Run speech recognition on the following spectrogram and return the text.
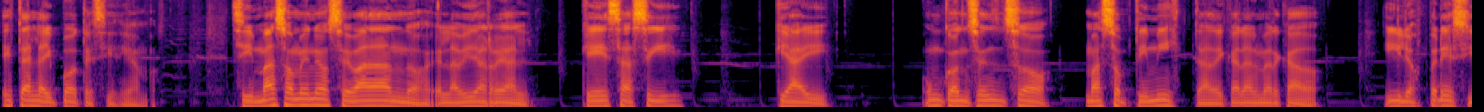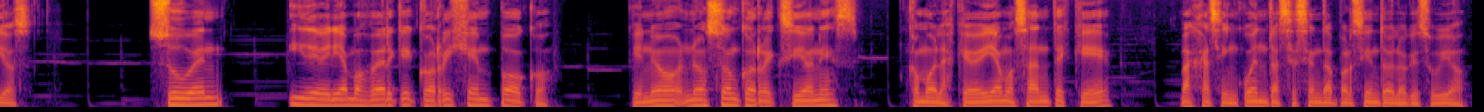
esta es la hipótesis, digamos. Si más o menos se va dando en la vida real que es así, que hay un consenso más optimista de cara al mercado y los precios suben y deberíamos ver que corrigen poco, que no, no son correcciones como las que veíamos antes que baja 50-60% de lo que subió.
